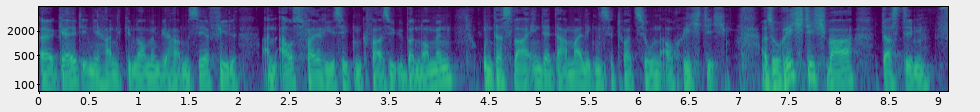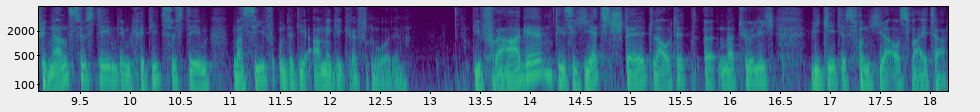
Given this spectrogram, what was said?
äh, Geld in die Hand genommen. Wir haben sehr viel an Ausfallrisiken quasi übernommen. Und das war in der damaligen Situation auch richtig. Also richtig war, dass dem Finanzsystem, dem Kreditsystem massiv unter die Arme gegriffen wurde. Die Frage, die sich jetzt stellt, lautet äh, natürlich, wie geht es von hier aus weiter?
